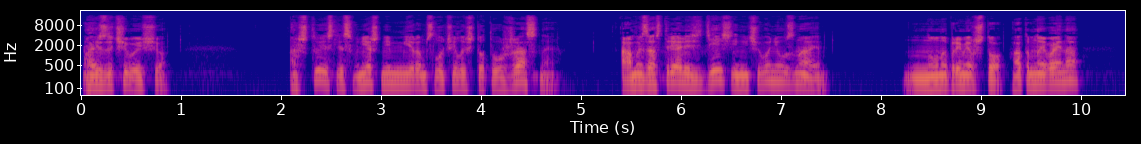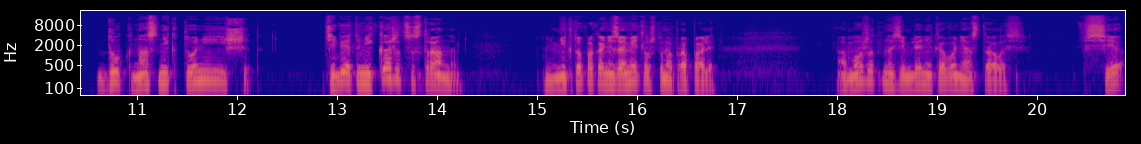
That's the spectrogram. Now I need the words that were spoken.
А из-за чего еще? А что, если с внешним миром случилось что-то ужасное, а мы застряли здесь и ничего не узнаем? Ну, например, что? Атомная война? Дуг, нас никто не ищет. Тебе это не кажется странным? Никто пока не заметил, что мы пропали. А может, на земле никого не осталось. Все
